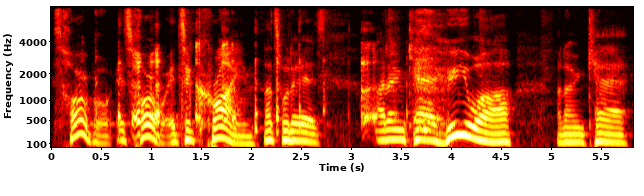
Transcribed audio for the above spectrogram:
It's horrible. It's horrible. it's a crime. That's what it is. I don't care who you are. I don't care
